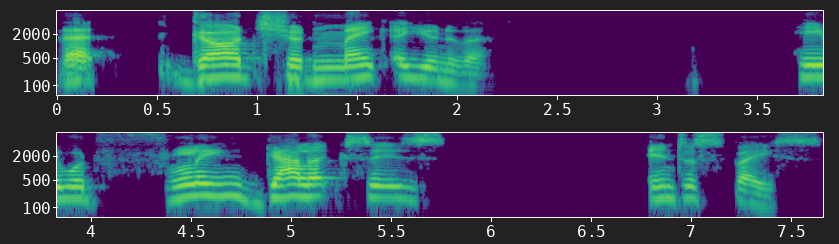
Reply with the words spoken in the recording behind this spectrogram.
that God should make a universe he would fling galaxies into space.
